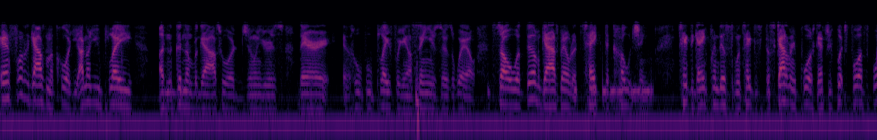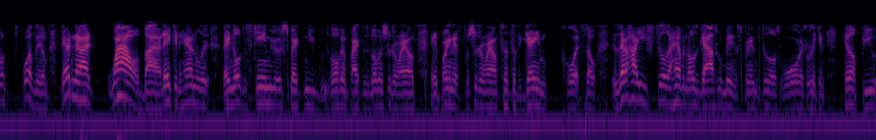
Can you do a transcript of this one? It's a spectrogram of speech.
and for the guys on the court, I know you play a good number of guys who are juniors there who, who play for you know seniors as well. So with them guys being able to take the coaching, take the game plan discipline, take the, the scouting reports that you put forth for, for them, they're not wowed by it. They can handle it. They know the scheme you're expecting. You go over and practice, go over and shoot around. They bring it from shoot around to, to the game court. So is that how you feel that having those guys who've been experienced through those wars really can help you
